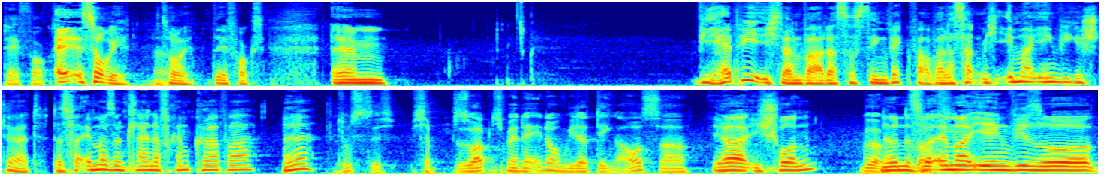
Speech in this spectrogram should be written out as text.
Dave Fox. Äh, sorry, ja. sorry, Dave Fox. Ähm, wie happy ich dann war, dass das Ding weg war, weil das hat mich immer irgendwie gestört. Das war immer so ein kleiner Fremdkörper. Ne? Lustig. Ich habe so überhaupt nicht mehr in Erinnerung, wie das Ding aussah. Ja, ich schon. Ja, ne, und es war immer irgendwie so,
